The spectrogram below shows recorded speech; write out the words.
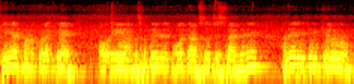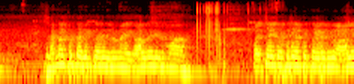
ಕ್ಲಿಯರ್ ಮಾಡ್ಕೊಳ್ಳೋಕ್ಕೆ ಅವರಿಗೆ ಒಂದು ಸಭೆ ಮೂಲಕ ಸೂಚಿಸ್ತಾ ಇದ್ದೇನೆ. ಅದೇ ರೀತಿ ಕೆಲವು ಸಣ್ಣ ಪುಟ್ಟ ಅಧಿಕಾರಿಗಳನ್ನ ಈಗ ಆಲ್ರೆಡಿ ನಮ್ಮ ಪಂಚಾಯತ್ ಅಧಿಕಾರಿಗಳು ಆಲೇ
